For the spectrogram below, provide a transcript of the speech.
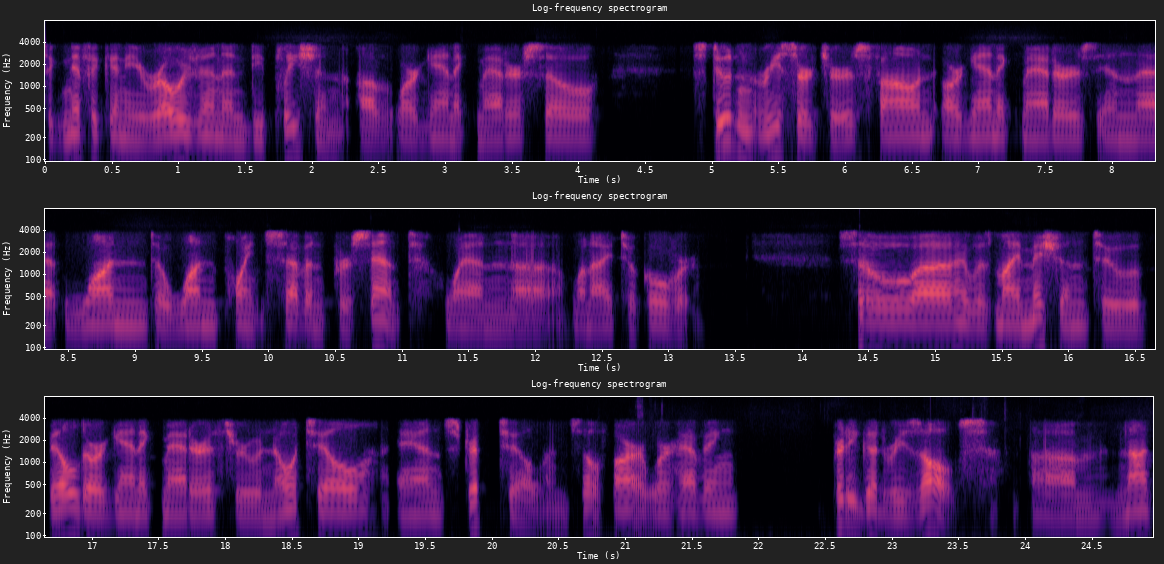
significant erosion and depletion of organic matter. So student researchers found organic matters in that 1 to 1.7 percent when uh, when I took over. So uh, it was my mission to build organic matter through no-till and strip-till, and so far we're having pretty good results. Um, not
